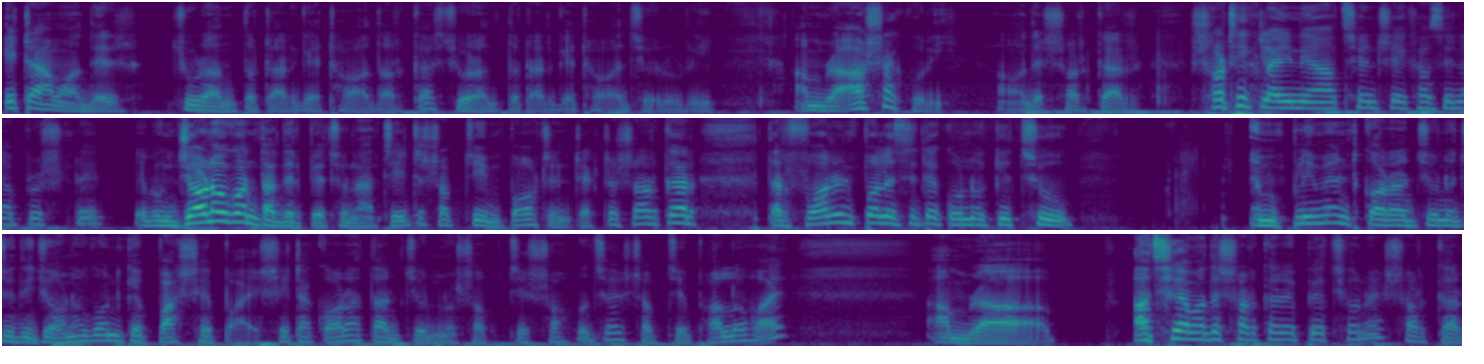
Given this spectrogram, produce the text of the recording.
এটা আমাদের চূড়ান্ত টার্গেট হওয়া দরকার, চূড়ান্ত টার্গেট হওয়া জরুরি। আমরা আশা করি আমাদের সরকার সঠিক লাইনে আছেন শেখ হাসিনা প্রশ্নে এবং জনগণ তাদের পেছনে আছে। এটা সবচেয়ে ইম্পর্ট্যান্ট একটা সরকার তার ফরেন পলিসিতে কোনো কিছু ইমপ্লিমেন্ট করার জন্য যদি জনগণকে পাশে পায়, সেটা করা তার জন্য সবচেয়ে সহজ হয়, সবচেয়ে ভালো হয়। আমরা আছি আমাদের সরকারের পেছনে, সরকার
